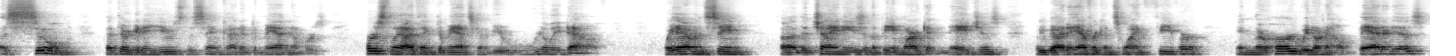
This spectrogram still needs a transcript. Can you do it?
assume that they're going to use the same kind of demand numbers. Personally, I think demand's going to be really down. We haven't seen uh, the Chinese in the bean market in ages. We've got African swine fever in their herd. We don't know how bad it is.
